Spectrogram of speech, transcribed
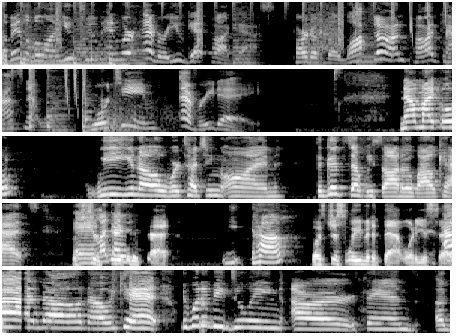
Available on YouTube and wherever you get podcasts. Part of the Locked On Podcast Network. Your team every day. Now, Michael, we, you know, we're touching on the good stuff we saw to the Wildcats. Let's and like I, that. Huh? Let's just leave it at that. What do you say? Ah, no, no, we can't. We wouldn't be doing our fans a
